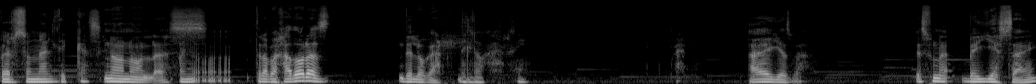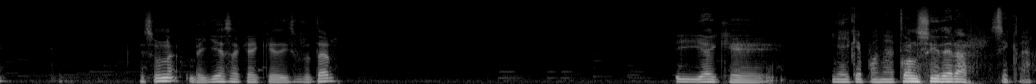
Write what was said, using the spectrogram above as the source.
personal de casa. No, no, las Bueno, trabajadoras del hogar. del hogar, sí. A ellas va. Es una belleza, ¿eh? Es una belleza que hay que disfrutar. Y hay que Y hay que poner atención. considerar. Sí, claro.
